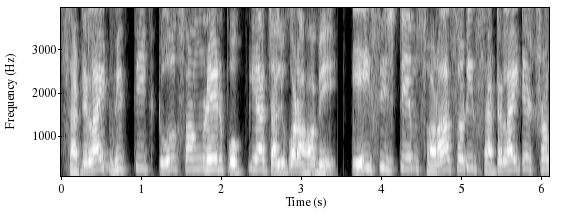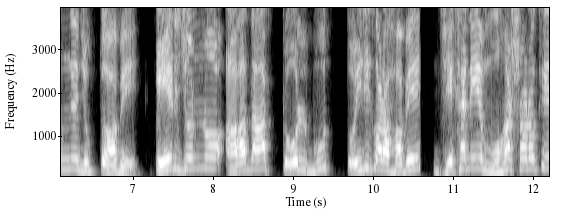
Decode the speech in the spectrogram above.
স্যাটেলাইট ভিত্তিক টোল সংগ্রহের প্রক্রিয়া চালু করা হবে। এই সিস্টেম সরাসরি স্যাটেলাইটের সঙ্গে যুক্ত হবে। এর জন্য আলাদা টোল বুথ তৈরি করা হবে। যেখানে মহাসড়কে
